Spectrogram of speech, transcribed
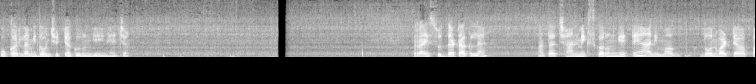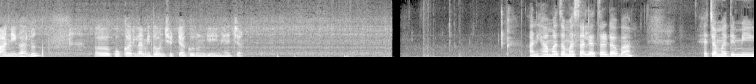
कुकरला मी दोन शिट्ट्या करून घेईन ह्याच्या. राईससुद्धा टाकला आहे आता छान मिक्स करून घेते आणि मग दोन वाट्या पाणी घालून कुकरला मी दोन शिट्ट्या करून घेईन ह्याच्या. आणि हा माझा मसाल्याचा डबा. ह्याच्यामध्ये मी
